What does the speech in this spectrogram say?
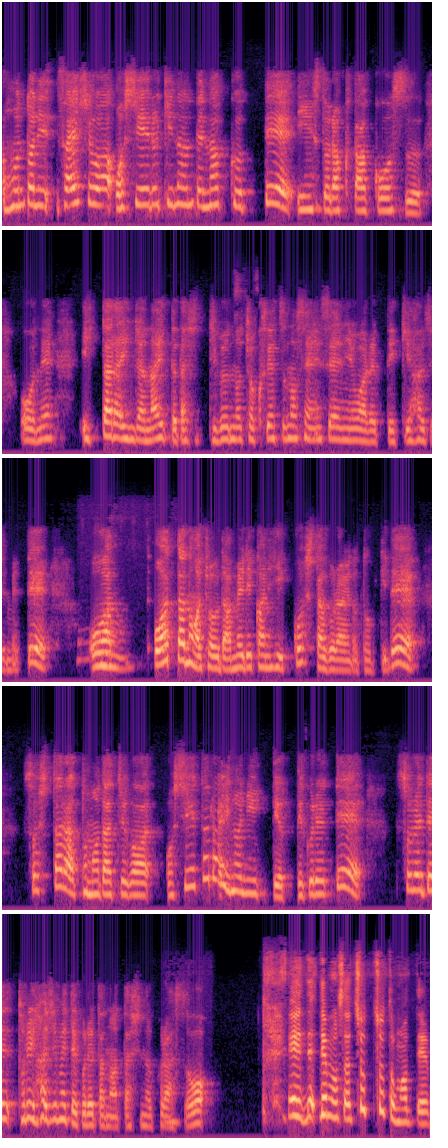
本当に最初は教える気なんてなくって、インストラクターコースをね、行ったらいいんじゃないって私、自分の直接の先生に言われて行き始めて、終わ,、終わったのがちょうどアメリカに引っ越したぐらいの時で、そしたら友達が教えたらいいのにって言ってくれて、それで取り始めてくれたの、私のクラスを。えででもさちょちょっと待って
